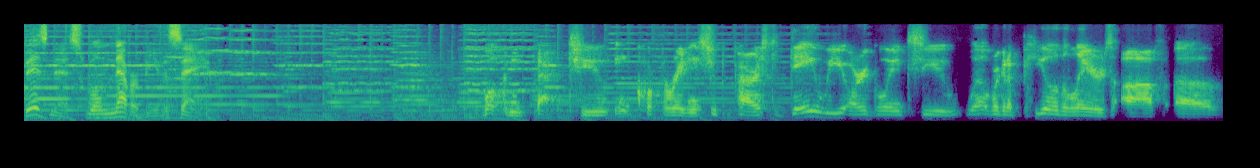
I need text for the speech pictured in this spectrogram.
Business will never be the same. Welcome back to Incorporating Superpowers. Today we are going to, well, we're going to peel the layers off of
